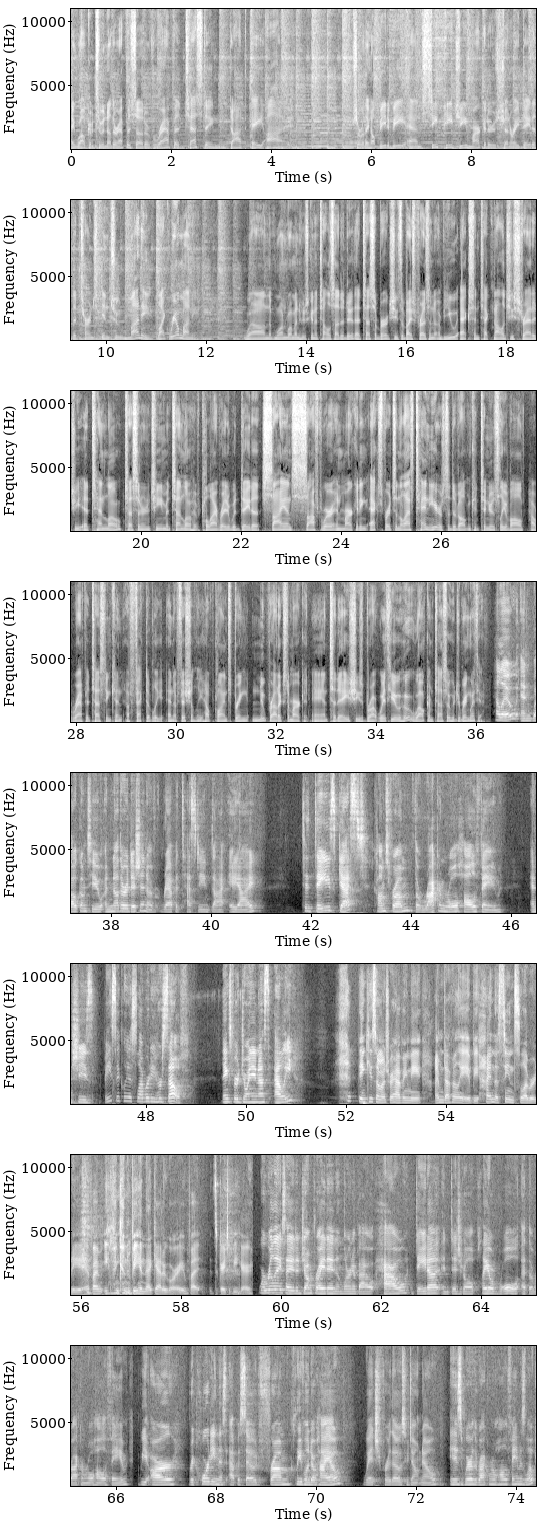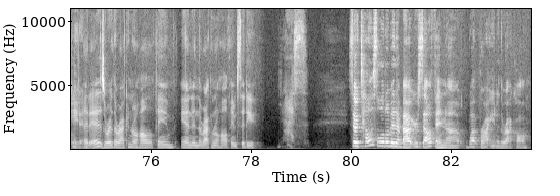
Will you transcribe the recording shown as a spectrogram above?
Hey, welcome to another episode of RapidTesting.ai. Where they help B2B and CPG marketers generate data that turns into money, like real money. Well, and the one woman who's going to tell us how to do that, Tessa Berg, she's the Vice President of UX and Technology Strategy at Tenlo. Tessa and her team at Tenlo have collaborated with data science, software, and marketing experts in the last 10 years to develop and continuously evolve how rapid testing can effectively and efficiently help clients bring new products to market. And today she's brought with you who? Welcome, Tessa. Who'd you bring with you? Hello, and welcome to another edition of RapidTesting.ai. Today's guest comes from the Rock and Roll Hall of Fame, and she's basically a celebrity herself. Thanks for joining us, Ellie. Thank you so much for having me. I'm definitely a behind the scenes celebrity if I'm even going to be in that category, but it's great to be here. We're really excited to jump right in and learn about how data and digital play a role at the Rock and Roll Hall of Fame. We are recording this episode from Cleveland, Ohio which, for those who don't know, is where the Rock and Roll Hall of Fame is located. It is. We're the Rock and Roll Hall of Fame and in the Rock and Roll Hall of Fame city. Yes. So tell us a little bit about yourself and uh, what brought you to the Rock Hall.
